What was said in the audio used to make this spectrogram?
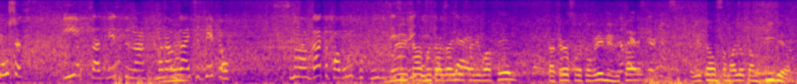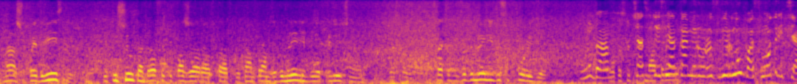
тушат. И, соответственно, Манавгате пепел с Манавгата по воздуху. И вот здесь мы, вот, видите, мы когда оседает. ехали в отель, как раз в это время летал, летал самолет амфибия наш П-200 и тушил как раз эти пожары остатки. Там прям задымление было приличное. Кстати, задымление до сих пор идет. Ну да. Вот если Сейчас вот если я посмотреть. камеру разверну, посмотрите.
